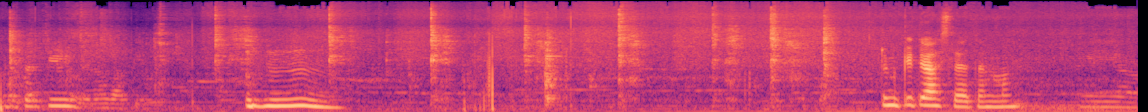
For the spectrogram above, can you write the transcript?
नंतर पिऊन घे ना बाकी हम्म. तुम्ही किती वाजता येतात मग? मी अं,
